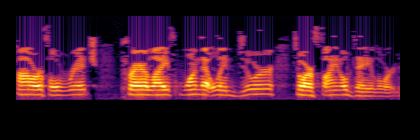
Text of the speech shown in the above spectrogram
powerful, rich prayer life, one that will endure to our final day, Lord.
